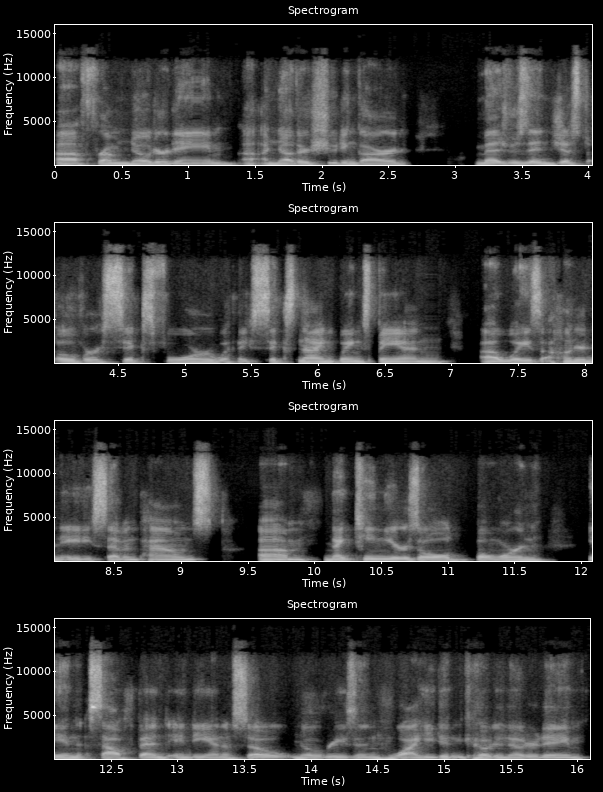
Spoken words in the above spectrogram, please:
uh, from Notre Dame, uh, another shooting guard, measures in just over six four with a six nine wingspan, uh, weighs 187 pounds, um, 19 years old, born in South Bend, Indiana. So no reason why he didn't go to Notre Dame.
